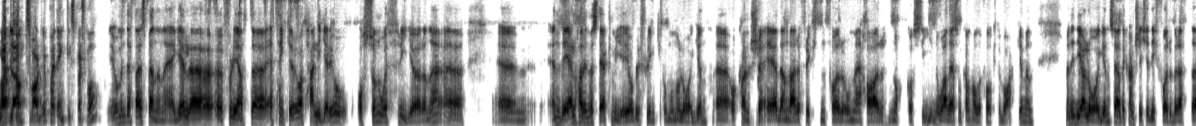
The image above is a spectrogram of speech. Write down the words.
Det var et langt svar på et enkelt spørsmål. Jo, men dette er spennende, Egil. Eh, fordi at eh, jeg tenker jo at her ligger det jo også noe frigjørende. Eh, en del har investert mye i å bli flink på monologen, og kanskje er den der frykten for om jeg har nok å si, noe av det som kan holde folk tilbake. Men men i dialogen så er det kanskje ikke de forberedte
